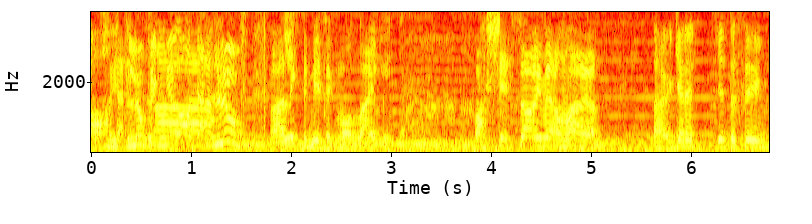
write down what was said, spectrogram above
Oh, that looping. Oh, that loop. Well, at least the music more lively. Oh shit! Sorry, Metal Mario. Uh, get it. Get the thing.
